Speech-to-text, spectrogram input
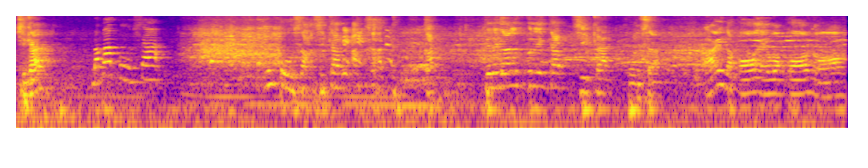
Sikat? Baka pusa. Yung pusa, sikat, ah, kat. Tinagalog ko na yung kat, sikat, pusa. Ay, nako, ewan ko, no?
